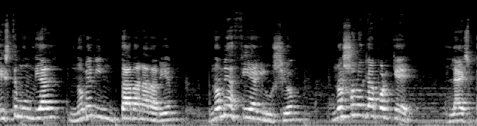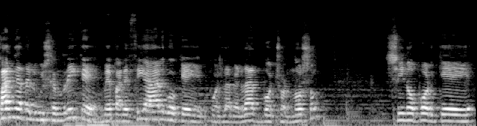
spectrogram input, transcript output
este mundial no me pintaba nada bien, no me hacía ilusión, no solo ya porque la España de Luis Enrique me parecía algo que, pues la verdad, bochornoso, sino porque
